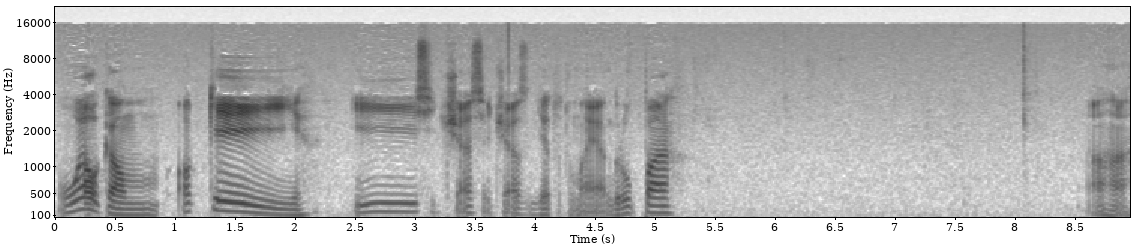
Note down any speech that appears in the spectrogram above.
Welcome. Окей. И сейчас, сейчас, где тут моя группа? Ага.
